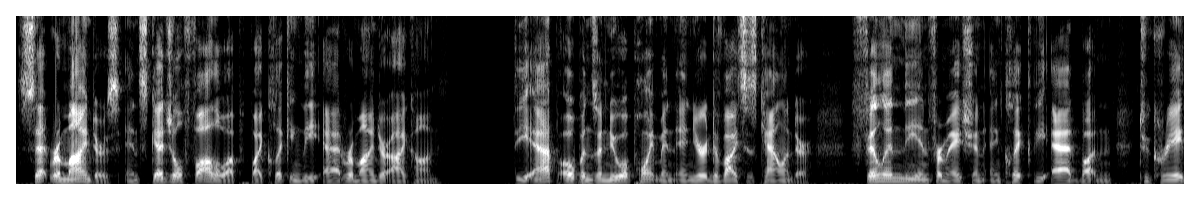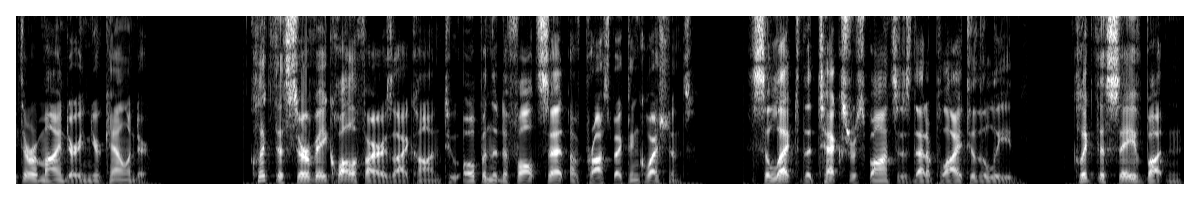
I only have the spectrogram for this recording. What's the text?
Set reminders and schedule follow-up by clicking the Add Reminder icon. The app opens a new appointment in your device's calendar. Fill in the information and click the Add button to create the reminder in your calendar. Click the Survey Qualifiers icon to open the default set of prospecting questions. Select the text responses that apply to the lead. Click the Save button.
